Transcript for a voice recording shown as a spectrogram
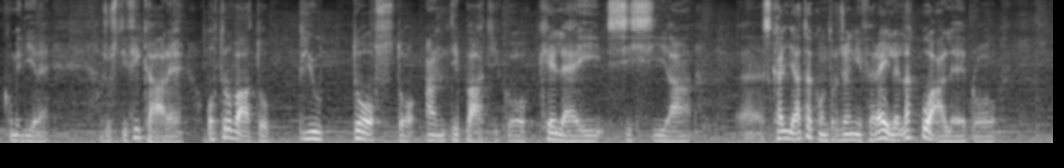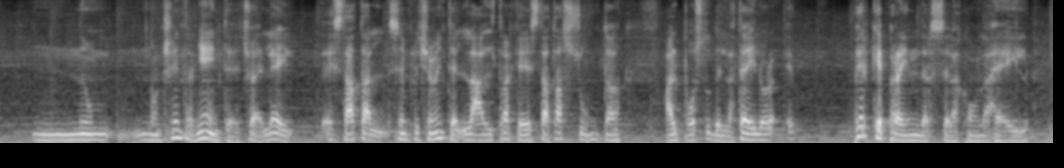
come dire, giustificare, ho trovato piuttosto antipatico che lei si sia eh, scagliata contro Jennifer Hale, la quale però non, non c'entra niente, cioè lei è stata semplicemente l'altra che è stata assunta al posto della Taylor. E perché prendersela con la Hale?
